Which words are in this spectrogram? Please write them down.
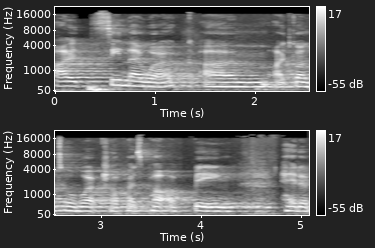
I'd seen their work. Um, I'd gone to a workshop as part of being head of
